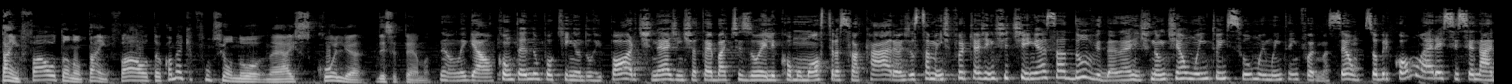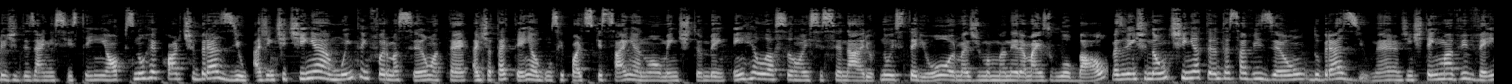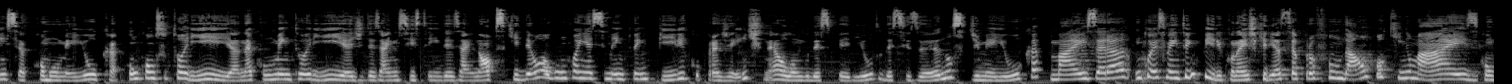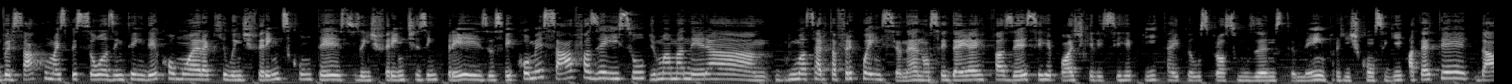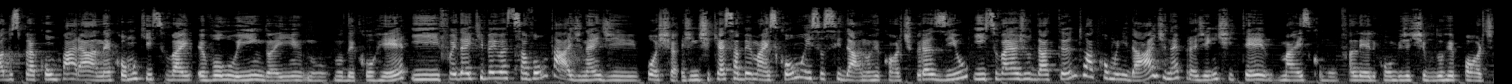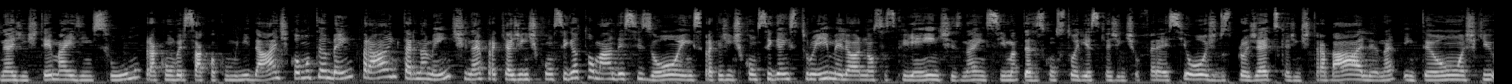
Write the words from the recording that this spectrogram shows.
Tá em falta, não tá em falta? Como é que funcionou, né? a escolha desse tema. Não, legal. Contando um pouquinho do report, né, a gente até batizou ele como Mostra Sua Cara, justamente porque a gente tinha essa dúvida, né, a gente não tinha muito insumo e muita informação sobre como era esse cenário de design system em Ops no recorte Brasil. A gente tinha muita informação até, a gente até tem alguns reportes que saem anualmente também em relação a esse cenário no exterior, mas de uma maneira mais global, mas a gente não tinha tanto essa visão do Brasil, né? A gente tem uma vivência como Meiuca com consultoria, né, com mentoria de Design System e Design Ops que deu algum conhecimento empírico pra gente, né, ao longo desse período, desses anos de meiuca, mas era um conhecimento empírico, né? A gente queria se aprofundar um pouquinho mais, conversar com mais pessoas, entender como era aquilo em diferentes contextos, em diferentes empresas e começar a fazer isso de uma maneira, de uma certa frequência, né? Nossa ideia é fazer esse reporte que ele se repita aí pelos próximos anos também, pra gente conseguir até ter dados para comparar, né? Como que isso vai evoluindo aí no, no, decorrer. E foi daí que veio essa vontade, né? De, poxa, a gente quer saber mais como isso se dá no Recorte Brasil. E isso vai ajudar tanto a comunidade, né? Pra gente ter mais, como falei ali, com o objetivo do reporte, né? A gente ter mais insumo para conversar com a comunidade, como também para internamente, né? Para que a gente consiga tomar decisões, para que a gente consiga instruir melhor nossos clientes, né? Em cima dessas consultorias que a gente oferece hoje, dos projetos que a gente trabalha, né? Então, acho que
